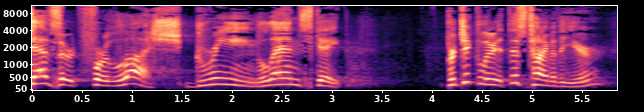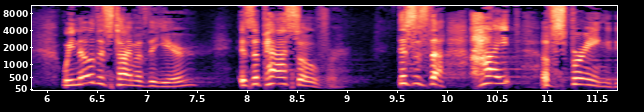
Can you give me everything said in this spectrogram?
desert for lush, green landscape? Particularly at this time of the year. We know this time of the year is the Passover. This is the height of spring,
